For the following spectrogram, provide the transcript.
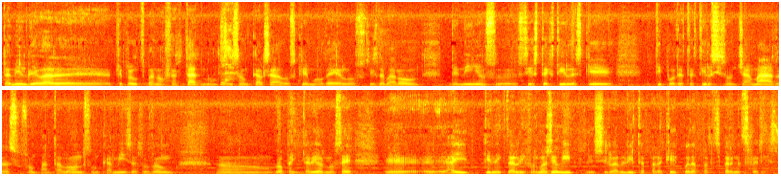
también llevar eh, qué productos van a ofertar, ¿no? si son calzados, qué modelos, si es de varón, de niños, si es textiles, qué, tipo de textiles, si son chamarras, o son pantalones, son camisas, o son ah, ropa interior, no sé. Eh, eh, ahí tiene que dar la información y se la habilita para que pueda participar en las ferias.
